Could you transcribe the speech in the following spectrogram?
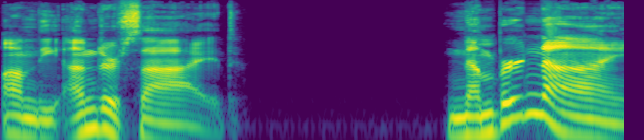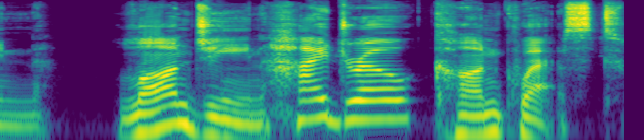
on the underside. Number 9. Longines Hydro Conquest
